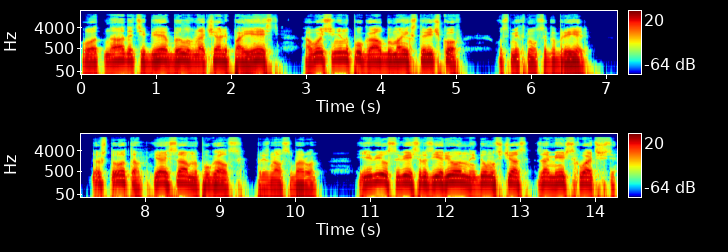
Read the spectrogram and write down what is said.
«Вот надо тебе было вначале поесть, а вовсе не напугал бы моих старичков», — усмехнулся Габриэль. «Да что там, я и сам напугался», — признался барон. «Явился весь разъяренный, думал, сейчас за меч схватишься,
